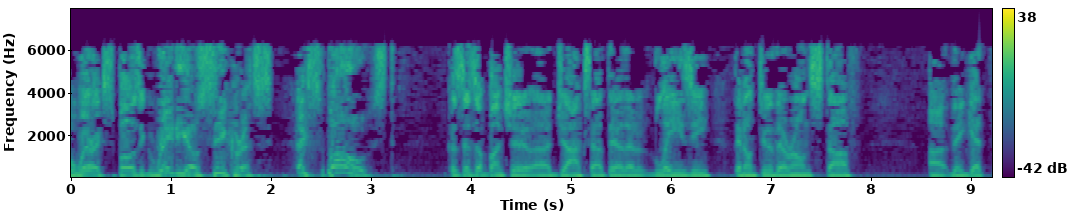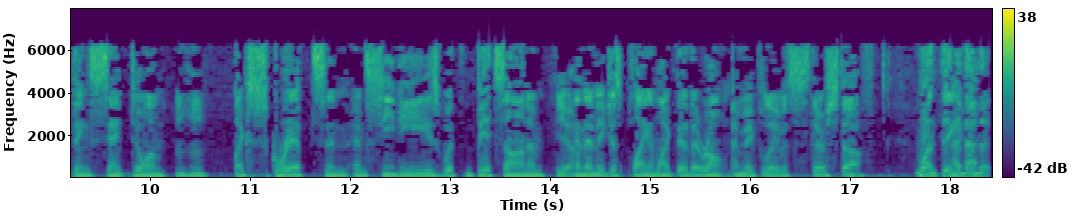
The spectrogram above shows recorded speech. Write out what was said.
Well, we're exposing radio secrets. Exposed. Because there's a bunch of uh, jocks out there that are lazy. They don't do their own stuff. Uh, they get things sent to them, Mm-hmm. Like scripts and, and CDs with bits on them. Yeah. And then they just play them like they're their own. And make believe it's their stuff. One thing. And then, I-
